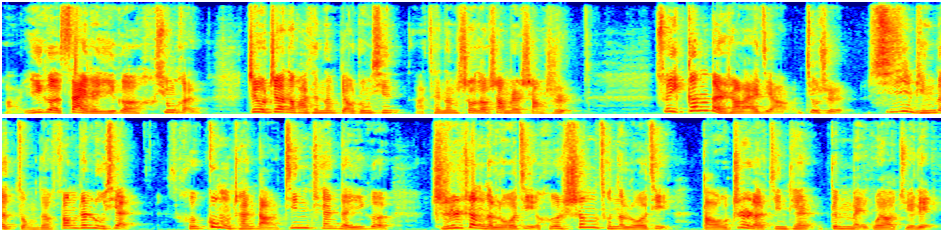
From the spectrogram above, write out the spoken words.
啊，一个赛着一个凶狠，只有这样的话才能表忠心啊，才能受到上边赏识。所以根本上来讲，就是。习近平的总的方针路线和共产党今天的一个执政的逻辑和生存的逻辑，导致了今天跟美国要决裂。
